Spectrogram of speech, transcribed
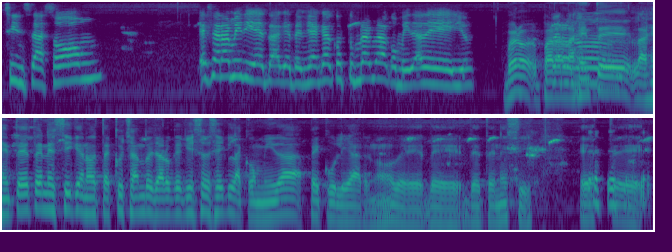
sin sazón. Esa era mi dieta, que tenía que acostumbrarme a la comida de ellos. Bueno, para la gente, la gente de Tennessee que nos está escuchando, ya lo que quiso decir la comida peculiar, ¿no? De, de, de Tennessee. Este,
